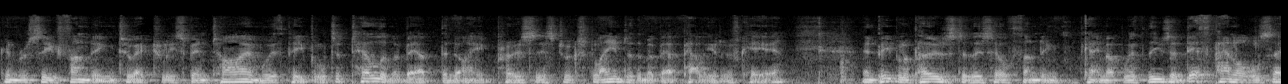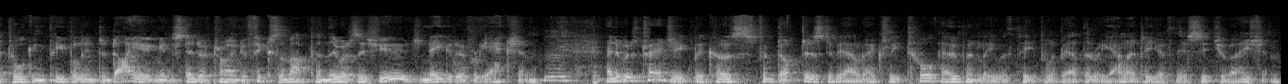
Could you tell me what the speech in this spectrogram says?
can receive funding to actually spend time with people to tell them about the dying process, to explain to them about palliative care. And people opposed to this health funding came up with these are death panels, they're talking people into dying instead of trying to fix them up. And there was this huge negative reaction. Mm. And it was tragic because for doctors to be able to actually talk openly with people about the reality of their situation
